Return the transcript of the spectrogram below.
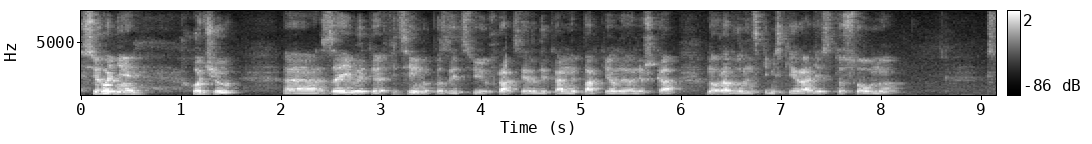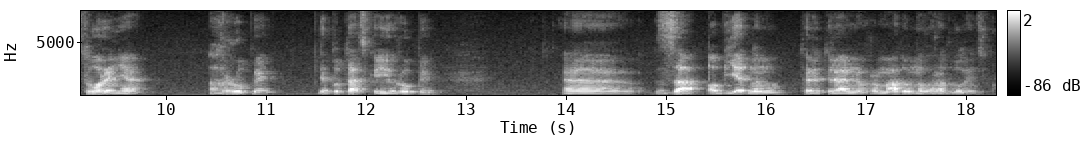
Сьогодні хочу е, заявити офіційну позицію фракції Радикальної партії Олега Ляшка в Новоград-Волинській міській раді стосовно створення групи, депутатської групи е, за об'єднану територіальну громаду Новоград-Волинську.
